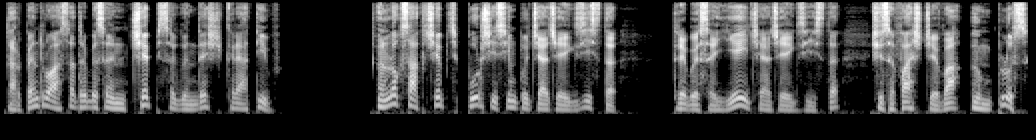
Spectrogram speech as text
Dar pentru asta trebuie să începi să gândești creativ. În loc să accepti pur și simplu ceea ce există, trebuie să iei ceea ce există și să faci ceva în plus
